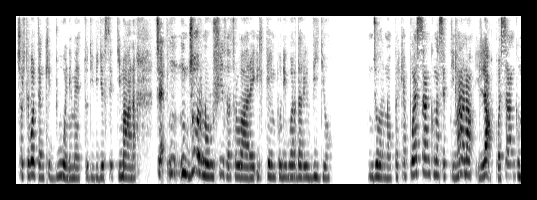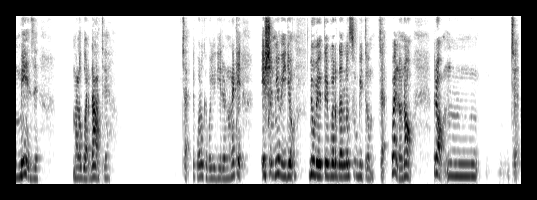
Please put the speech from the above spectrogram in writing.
certe volte anche 2 ne metto di video a settimana, cioè un, un giorno riuscite a trovare il tempo di guardare il video, un giorno, perché può essere anche una settimana in là, può essere anche un mese, ma lo guardate. Cioè, è quello che voglio dire, non è che esce il mio video, dovete guardarlo subito, cioè, quello no. Però, mh, mm, cioè,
